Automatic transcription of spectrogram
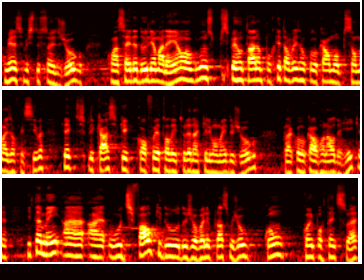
primeiras substituições do jogo, com a saída do William Maranhão, alguns se perguntaram por que talvez não colocar uma opção mais ofensiva. Queria que tu explicasse que, qual foi a tua leitura naquele momento do jogo para colocar o Ronaldo Henrique, né? e também a, a, o desfalque do, do Giovani no próximo jogo, quão, quão importante isso é,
